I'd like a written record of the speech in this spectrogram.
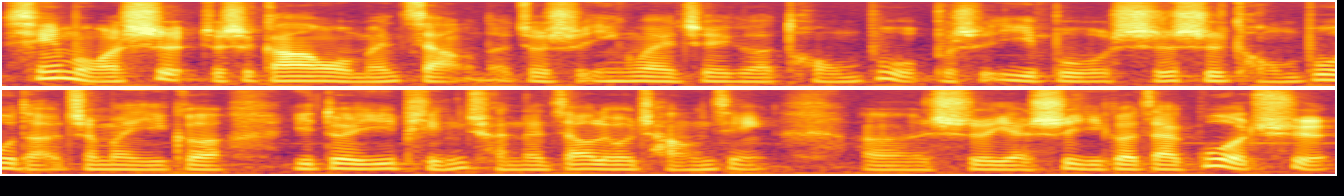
新模式就是刚刚我们讲的，就是因为这个同步不是异步，实时同步的这么一个一对一平权的交流场景，呃，是也是一个在过去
